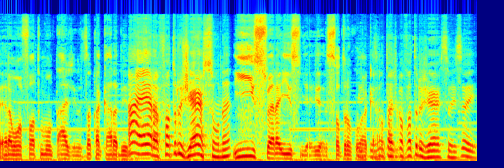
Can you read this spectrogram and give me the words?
era uma foto montagem, né, só com a cara dele. Ah, era, a foto do Gerson, né? Isso, era isso, e aí só trocou a cara. vontade com a foto do Gerson, isso aí.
